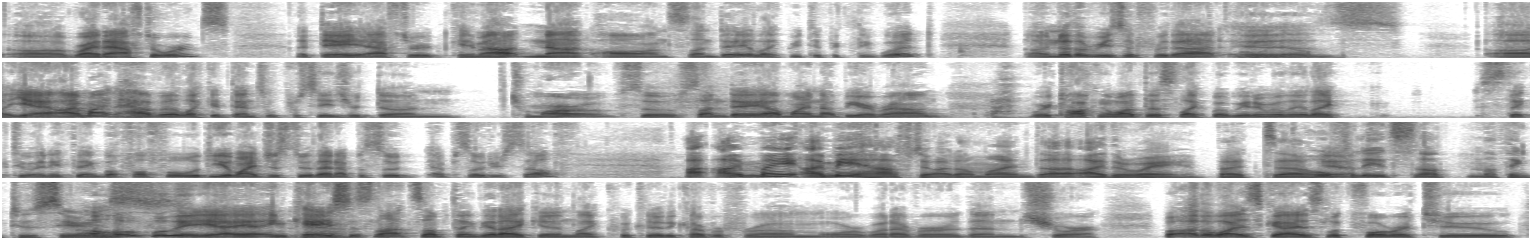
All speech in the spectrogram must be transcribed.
uh, right afterwards, a day after it came out, not on Sunday like we typically would. Another reason for that no. is, uh, yeah, I might have a like a dental procedure done tomorrow, so Sunday I might not be around. We're talking about this like, but we didn't really like stick to anything. But for food, you might just do that episode episode yourself. I, I may, I may have to. I don't mind uh, either way. But uh, hopefully, it's not nothing too serious. Uh, hopefully, yeah, yeah. In case it's not something that I can like quickly recover from or whatever, then sure. But otherwise, guys, look forward to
